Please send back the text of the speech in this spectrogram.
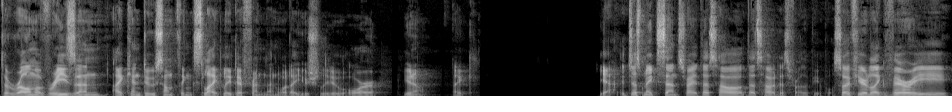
the realm of reason i can do something slightly different than what i usually do or you know like yeah it just makes sense right? That's how that's how it is for other people. So if you're like very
